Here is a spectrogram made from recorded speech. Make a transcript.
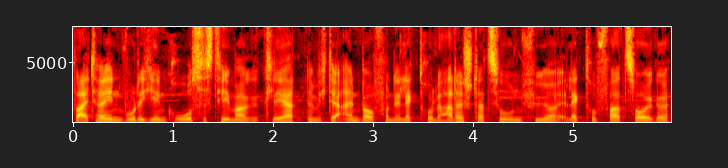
Weiterhin wurde hier ein großes Thema geklärt, nämlich der Einbau von Elektroladestationen für Elektrofahrzeuge.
